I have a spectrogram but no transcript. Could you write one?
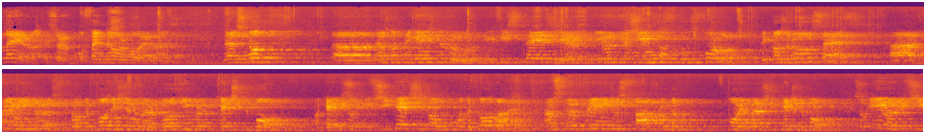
player, as an offender or whatever. There's not, uh, there's not against the rule if he stays here, even if she moves, moves forward. Because the rule says uh, three meters from the position where the goalkeeper catch the ball. Okay, so if she catches on, on the goal line, I'm still three meters far from the point where she catches the ball. So even if she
